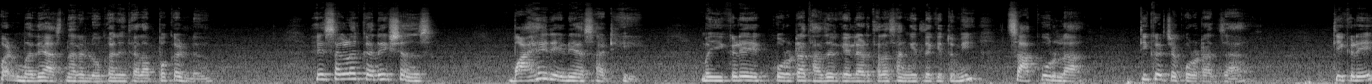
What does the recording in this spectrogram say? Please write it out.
पण मध्ये असणाऱ्या लोकांनी त्याला पकडलं. हे सगळं कनेक्शन्स बाहेर येण्यासाठी मग इकडे कोर्टात हजर केल्यावर त्याला सांगितलं की तुम्ही चाकूरला तिकडच्या कोर्टात जा. तिकडे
